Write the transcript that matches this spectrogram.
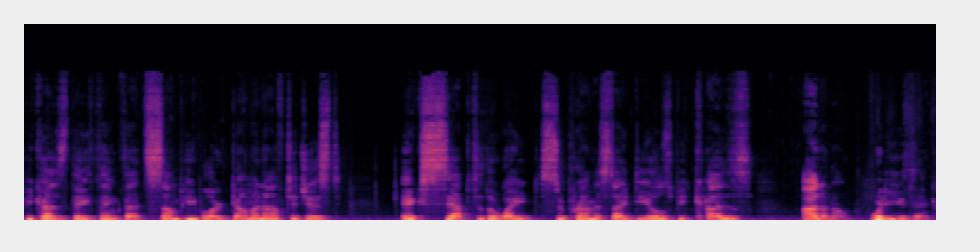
because they think that some people are dumb enough to just accept the white supremacist ideals because I don't know. What do you think?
